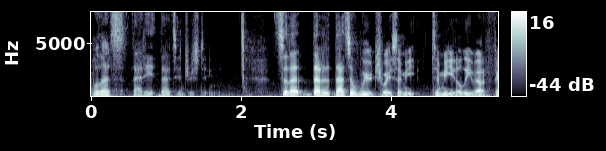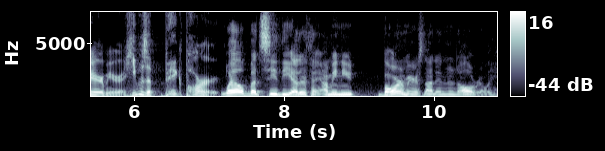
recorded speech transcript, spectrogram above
Well, that's that. i- That's interesting. So that that that's a weird choice. I mean, to me, to leave out Faramir. He was a big part. Well, but see the other thing. I mean, you Boromir's not in it at all, really.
